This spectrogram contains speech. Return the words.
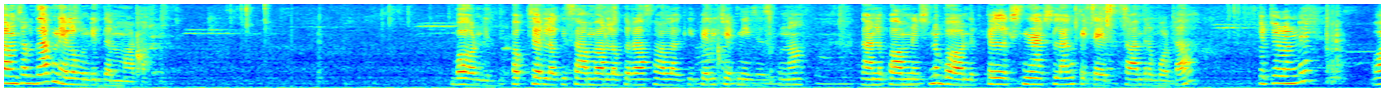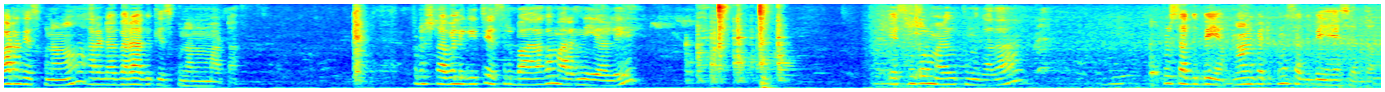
సంవత్సరం దాకా నిల్వ ఉండిద్ది అనమాట బాగుండిద్ది పప్పుచారులోకి సాంబార్లోకి రసాలకి పెరుగు చట్నీ చేసుకున్నా దాంట్లో కాంబినేషన్ బాగుండిద్ది. పిల్లలకి స్నాక్స్ లాగా పెట్టేది సాయంత్రం పూట. చూడండి. వాటర్ తీసుకున్నాను అర డబ్బా రాగి తీసుకున్నాను అనమాట ఇప్పుడు స్టవ్ వెలిగించి ఎసురు బాగా మరగనియాలి ఎసురు కూడా మరుగుతుంది కదా. ఇప్పుడు సగ్గుబియ్యం నానబెట్టుకుని సగ్గుబియ్యం వేసేద్దాం.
